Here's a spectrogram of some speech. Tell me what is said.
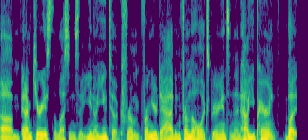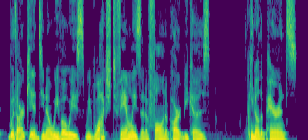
Um, and I'm curious the lessons that, you know, you took from from your dad and from the whole experience and then how you parent. But with our kids, you know, we've always we've watched families that have fallen apart because, you know, the parents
